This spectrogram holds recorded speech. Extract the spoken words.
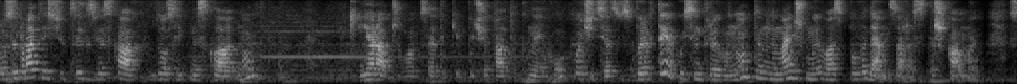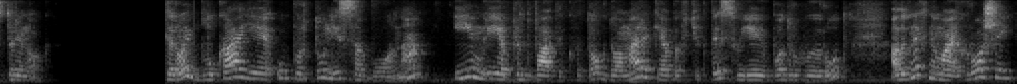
Розібратись у цих зв'язках досить нескладно. Я раджу вам все-таки почитати книгу. Хочеться зберегти якусь інтригу, але тим не менш ми вас поведемо зараз стежками сторінок. Герой блукає у порту Лісабона і мріє придбати квиток до Америки, аби втікти своєю подругою Рут, але в них немає грошей.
